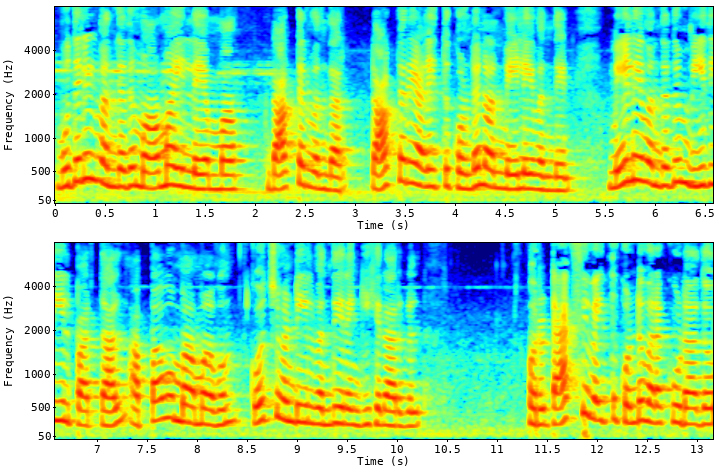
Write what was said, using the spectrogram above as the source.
முதலில் வந்தது மாமா இல்லை அம்மா. டாக்டர் வந்தார். டாக்டரை அழைத்து கொண்டு நான் மேலே வந்தேன். மேலே வந்ததும் வீதியில் பார்த்தால் அப்பாவும் மாமாவும் கோச்சு வண்டியில் வந்து இறங்குகிறார்கள். ஒரு டாக்ஸி வைத்து கொண்டு வரக்கூடாதோ?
